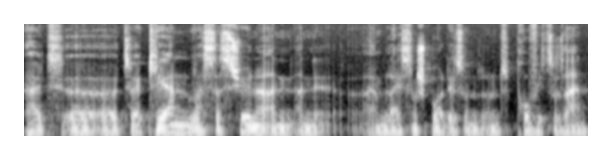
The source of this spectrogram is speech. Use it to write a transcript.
halt äh, zu erklären, was das Schöne an, an einem Leistungssport ist und, und Profi zu sein.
